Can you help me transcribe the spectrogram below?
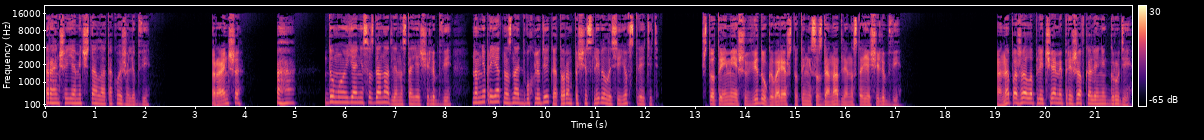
«Раньше я мечтала о такой же любви». «Раньше?» «Ага. Думаю, я не создана для настоящей любви, но мне приятно знать двух людей, которым посчастливилось ее встретить». «Что ты имеешь в виду, говоря, что ты не создана для настоящей любви?» Она пожала плечами, прижав колени к груди.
